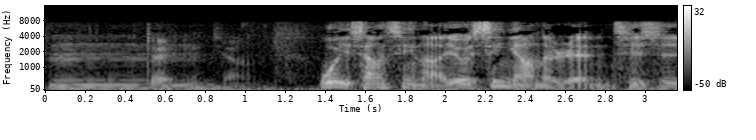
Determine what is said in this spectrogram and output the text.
嗯，对，这样。我也相信了，有信仰的人其实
